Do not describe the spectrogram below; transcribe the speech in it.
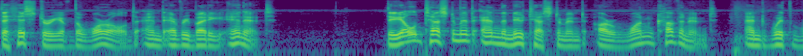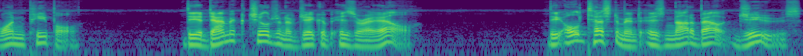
the history of the world and everybody in it. The Old Testament and the New Testament are one covenant and with one people. The Adamic children of Jacob Israel. The Old Testament is not about Jews,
